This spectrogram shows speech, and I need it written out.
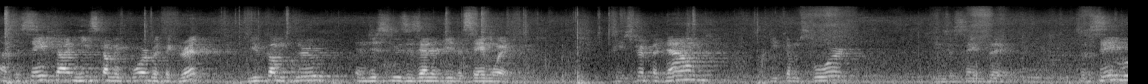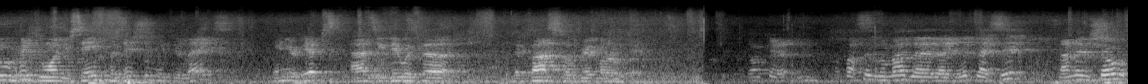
at the same time he's coming forward with the grip, you come through and just use his energy the same way. You strip it down, he comes forward, use the same thing. So same movement, you want your same position with your legs and your hips as you did with the, the classical grip morote. Donc, euh, à partir du moment de la, grippe classique, la même chose,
